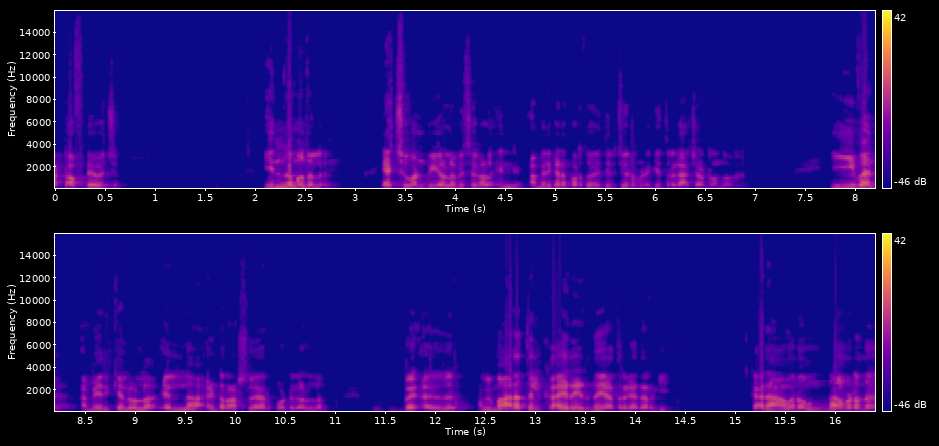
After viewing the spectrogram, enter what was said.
കട്ട് ഓഫ് ഡേ വെച്ചു. ഇന്ന് മുതൽ എച്ച് വൺ ബി ഉള്ള വിസകൾ അമേരിക്കയുടെ പുറത്ത് പോയി തിരിച്ചു വരുമ്പോഴേക്ക് ഇത്ര കാശ് എന്ന് പറഞ്ഞു. ഈവൻ അമേരിക്കയിലുള്ള എല്ലാ ഇന്റർനാഷണൽ എയർപോർട്ടുകളിലും വിമാനത്തിൽ കയറിയിരുന്ന യാത്രക്കാരിറങ്ങി. കാരണം അവൻ ഒന്ന് അവിടെ നിന്ന്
